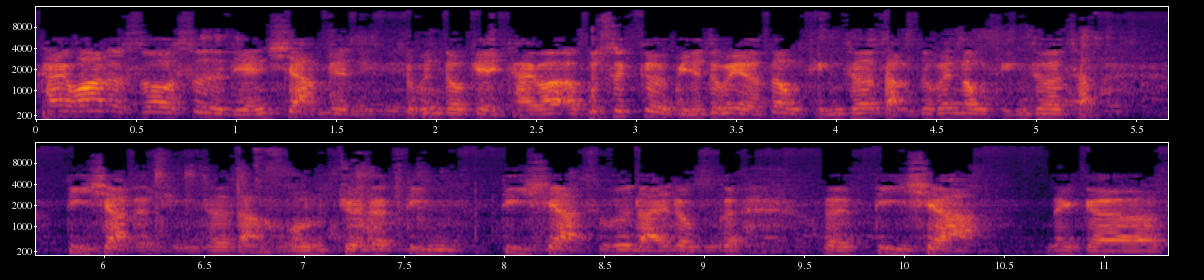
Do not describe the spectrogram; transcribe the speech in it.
开发的时候是连下面这边都可以开发，而不是个别这边有这种停车场，这边弄停车场，地下的停车场。我们觉得地地下是不是来了个呃地下那个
